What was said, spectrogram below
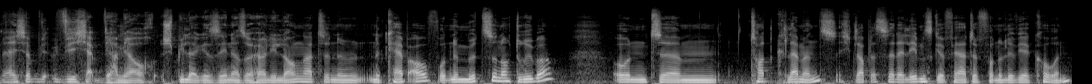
Ja, ich hab, ich hab, wir haben ja auch Spieler gesehen, also Hurley Long hatte eine, eine Cap auf und eine Mütze noch drüber und ähm, Todd Clemens, ich glaube, das ist ja der Lebensgefährte von Olivia Cohen,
